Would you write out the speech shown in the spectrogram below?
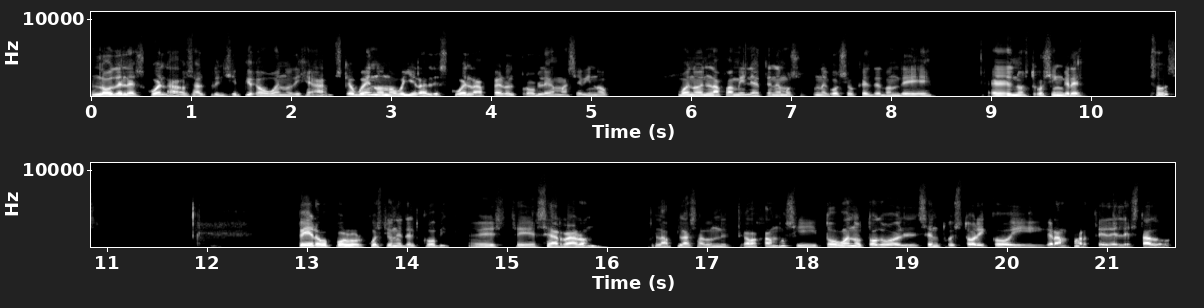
lo de la escuela, o sea, al principio, bueno, dije, ah, pues qué bueno, no voy a ir a la escuela, pero el problema se vino, bueno, en la familia tenemos un negocio que es de donde es nuestros ingresos, pero por cuestiones del COVID, este, cerraron la plaza donde trabajamos y todo, bueno, todo el centro histórico y gran parte del estado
